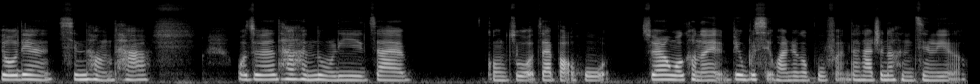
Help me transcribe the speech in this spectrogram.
有点心疼他。我觉得他很努力在工作，在保护我。虽然我可能也并不喜欢这个部分，但他真的很尽力了。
